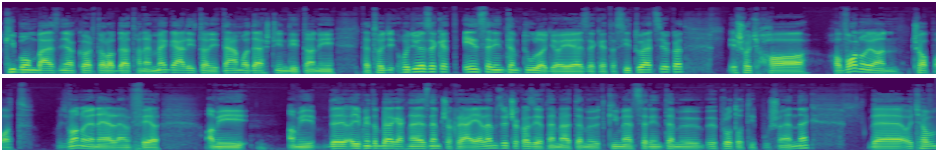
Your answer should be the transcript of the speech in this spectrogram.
kibombázni akart a labdát, hanem megállítani, támadást indítani. Tehát, hogy, hogy ő ezeket, én szerintem túlagyalja ezeket a szituációkat, és hogyha ha van olyan csapat, vagy van olyan ellenfél, ami, ami, de egyébként a belgáknál ez nem csak rá jellemző, csak azért emeltem őt ki, mert szerintem ő, ő prototípusa ennek, de hogyha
